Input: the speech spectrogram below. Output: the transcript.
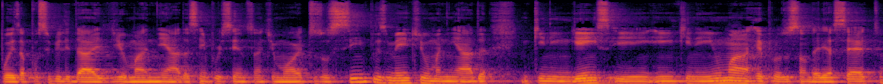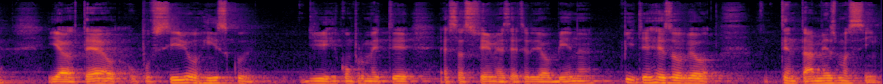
pois a possibilidade de uma ninhada 100% antimortos ou simplesmente uma ninhada em que ninguém em, em que nenhuma reprodução daria certo e até o possível risco de comprometer essas fêmeas heteroalbina, Peter resolveu tentar mesmo assim.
